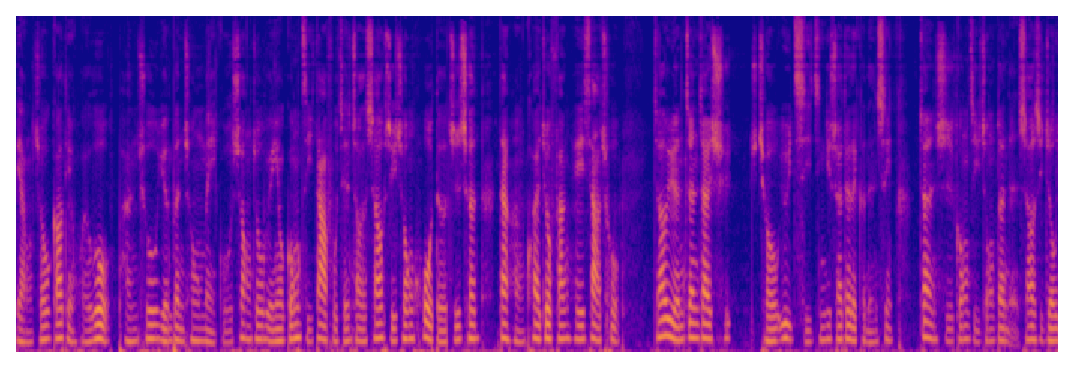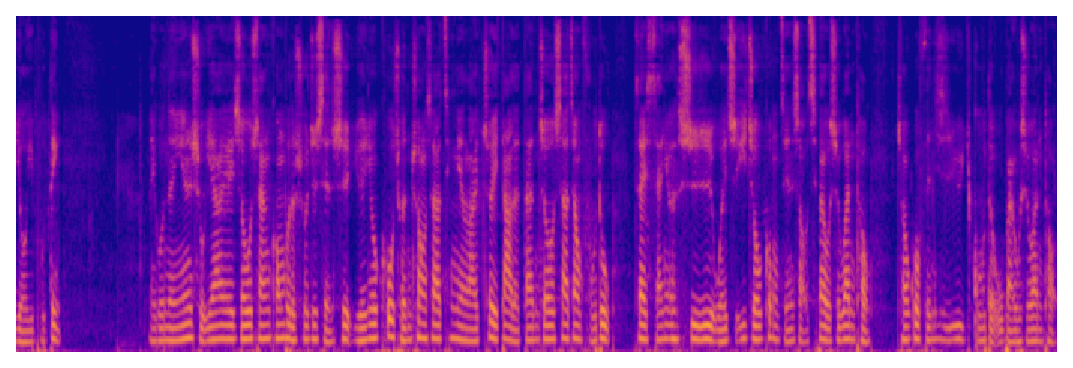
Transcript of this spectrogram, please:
两周高点回落，盘出原本从美国上周原油供给大幅减少的消息中获得支撑，但很快就翻黑下挫。交易员正在需求预期经济衰退的可能性、暂时供给中断等消息中犹疑不定。美国能源署 EIA 周三公布的数据显示，原油库存创下近年来最大的单周下降幅度，在三月二十四日为止一周共减少七百五十万桶，超过分析师预估的五百五十万桶。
